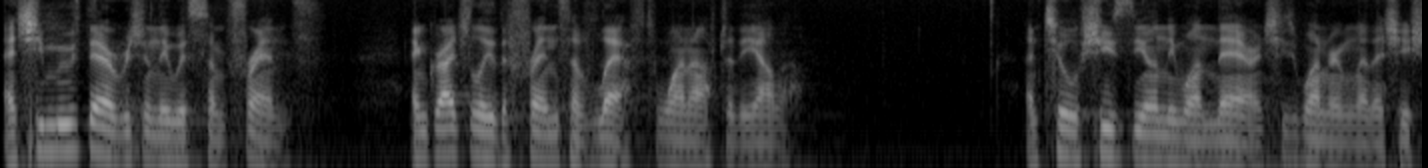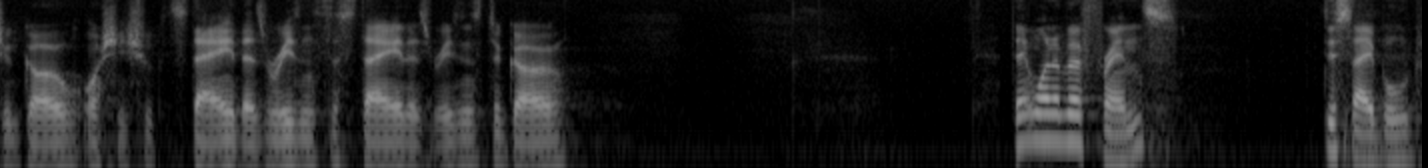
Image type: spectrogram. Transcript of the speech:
And she moved there originally with some friends, and gradually the friends have left one after the other. Until she's the only one there, and she's wondering whether she should go or she should stay. There's reasons to stay, there's reasons to go. Then one of her friends, disabled,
